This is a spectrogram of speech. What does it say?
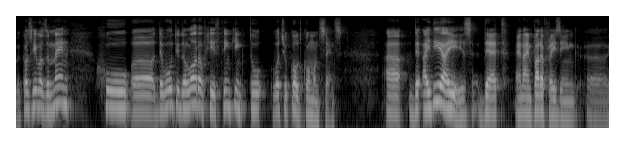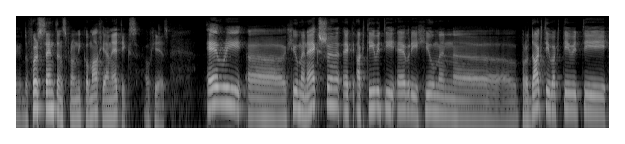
because he was a man who uh, devoted a lot of his thinking to what you called common sense. Uh, the idea is that, and I'm paraphrasing uh, the first sentence from Nicomachean Ethics of his, every uh, human action activity, every human uh, productive activity,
